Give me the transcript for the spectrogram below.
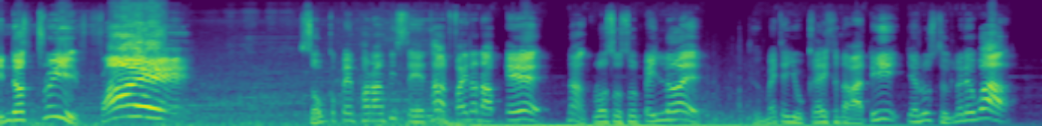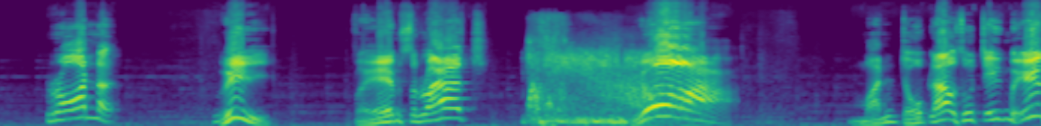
Industry ไฟสมกับเป็นพลังพิเศษธาตุไฟระดับ A น่ากลัวสุดๆไปเลย ถึงแม้จะอยู่ไกลขนาดนี้ยังรู้สึกเลยได้ว่า ร้อนน่ะวิเฟมสแลชย่ามันจบแล้วสุดจริงหมิง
